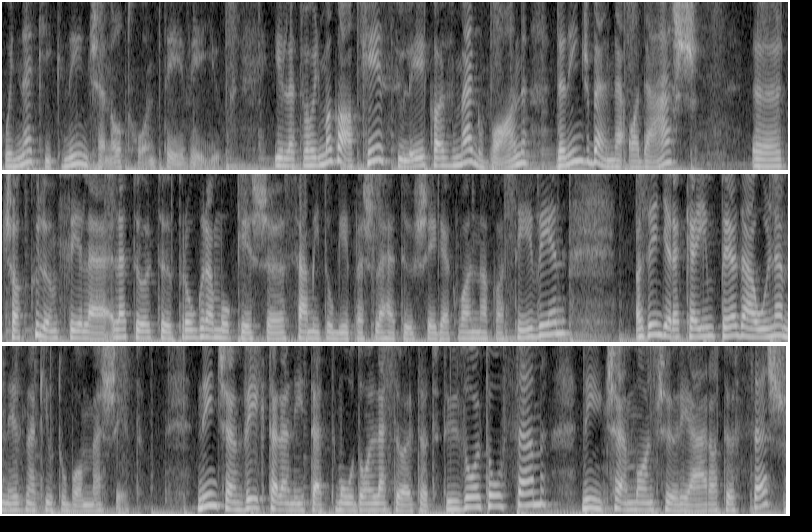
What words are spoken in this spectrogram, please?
hogy nekik nincsen otthon tévéjük illetve hogy maga a készülék az megvan, de nincs benne adás, csak különféle letöltő programok és számítógépes lehetőségek vannak a tévén. Az én gyerekeim például nem néznek YouTube-on mesét. Nincsen végtelenített módon letöltött tűzoltószem, nincsen mancsőrjárat összes,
